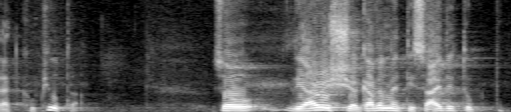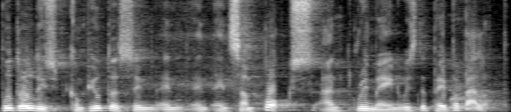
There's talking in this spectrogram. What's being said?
that computer. So the Irish uh, government decided to put all these computers in, in, in, in, some box and remain with the paper ballot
